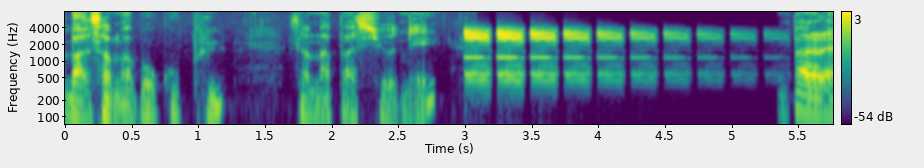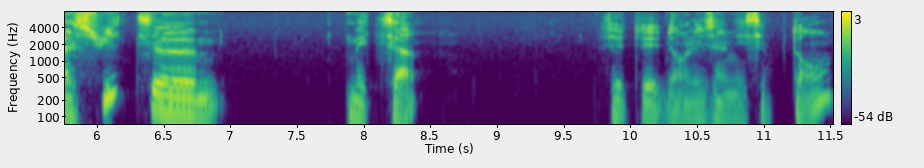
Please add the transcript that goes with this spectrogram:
Ben, ça m'a beaucoup plu, ça m'a passionné. Par la suite, euh, médecin, c'était dans les années 70.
